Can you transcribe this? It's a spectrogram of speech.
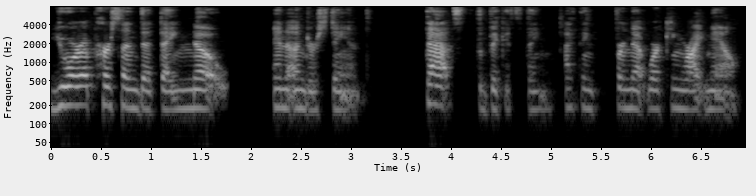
you're a person that they know and understand. That's the biggest thing, I think, for networking right now.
